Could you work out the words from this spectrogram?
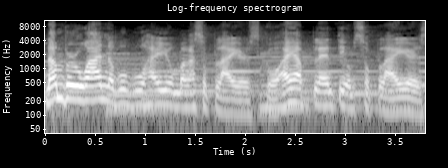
number one, nabubuhay yung mga suppliers ko. I have plenty of suppliers.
